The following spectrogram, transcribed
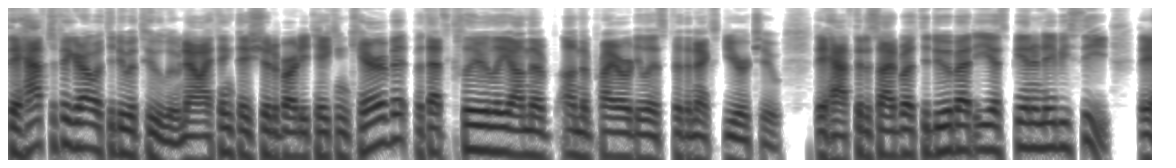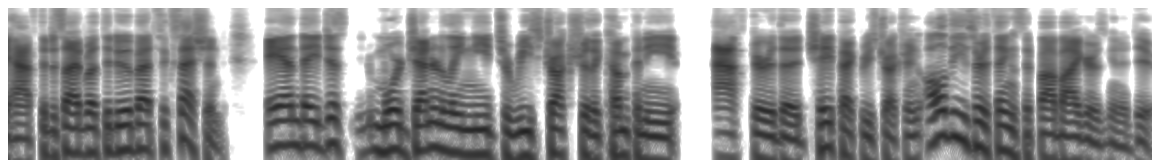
They have to figure out what to do with Hulu. Now, I think they should have already taken care of it, but that's clearly on the on the priority list for the next year or two. They have to decide what to do about ESPN and ABC. They have to decide what to do about Succession, and they just more generally need to restructure the company after the Chapek restructuring. All these are things that Bob Iger is going to do.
